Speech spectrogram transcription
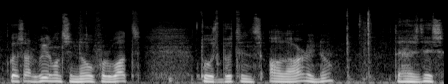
because I really want to know for what those buttons all are, you know. There's this.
